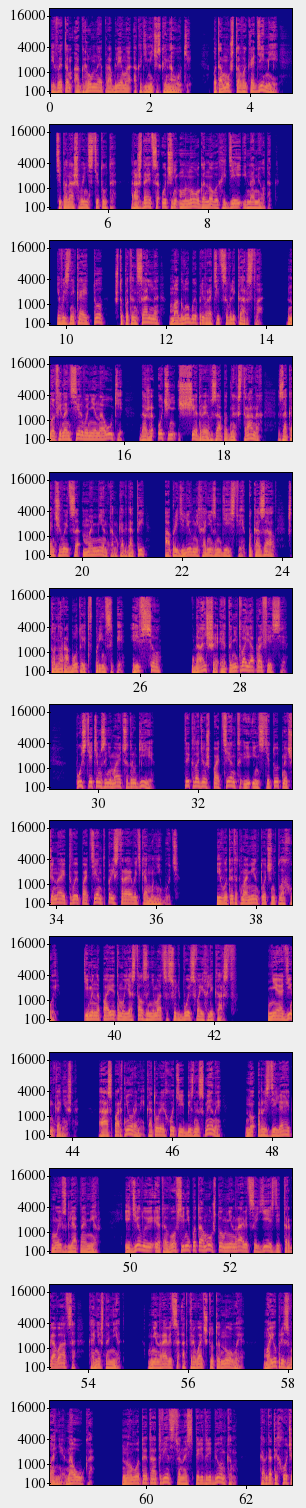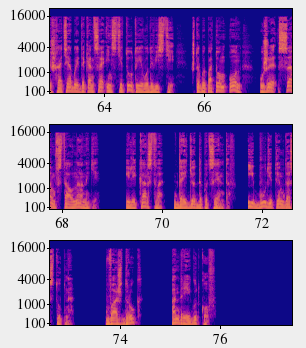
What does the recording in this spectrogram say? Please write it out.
И в этом огромная проблема академической науки, потому что в академии, типа нашего института, рождается очень много новых идей и наметок, и возникает то, что потенциально могло бы превратиться в лекарство. Но финансирование науки, даже очень щедрое в западных странах, заканчивается моментом, когда ты определил механизм действия, показал, что оно работает в принципе, и все. Дальше это не твоя профессия. Пусть этим занимаются другие, ты кладешь патент, и институт начинает твой патент пристраивать кому-нибудь. И вот этот момент очень плохой. Именно поэтому я стал заниматься судьбой своих лекарств. Не один, конечно, а с партнерами, которые хоть и бизнесмены, но разделяют мой взгляд на мир. И делаю это вовсе не потому, что мне нравится ездить, торговаться, конечно, нет. Мне нравится открывать что-то новое. Мое призвание — наука. Но вот эта ответственность перед ребенком, когда ты хочешь хотя бы до конца института его довести, чтобы потом он уже сам встал на ноги, и лекарство дойдет до пациентов и будет им доступно. Ваш друг Андрей Гудков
